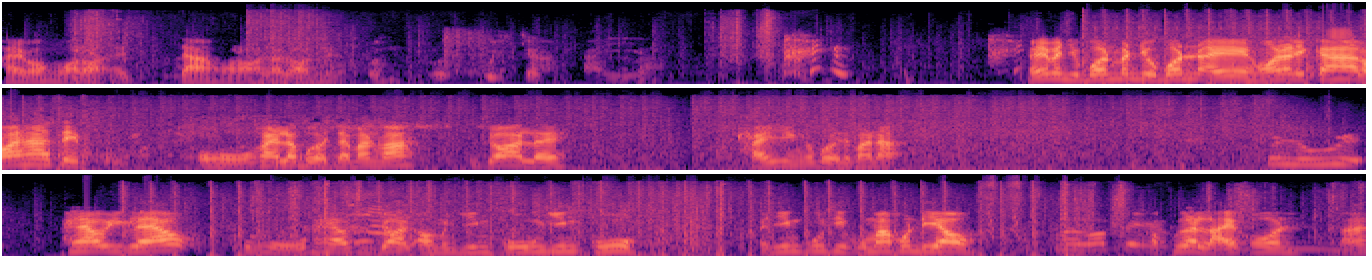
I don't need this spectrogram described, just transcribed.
ครว่าหัวเราะไอ้จางหัวเราะแล้วรอบนี้อ้ยเอ้ยอุ้ยเจ็บใจอะเฮ้ยมันอยู่บนมันอยู่บนไอ้หอนาฬิการ้อยห้าสิบโอ้โหใครระเบิดใส่มันวะสุดยอดเลย ใครยิงระเบิดใส่มันอะไม่รู้อีกแพลวอีกแล้วโอ้โหแพลวสุดยอดเอามายิงกูยิงกูมายิงกูสิกูมาคนเดียว มันก็เป็นกับเพื่อนหลายคนนะ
